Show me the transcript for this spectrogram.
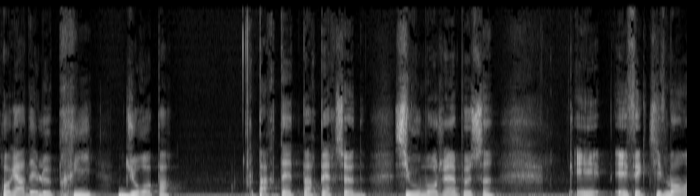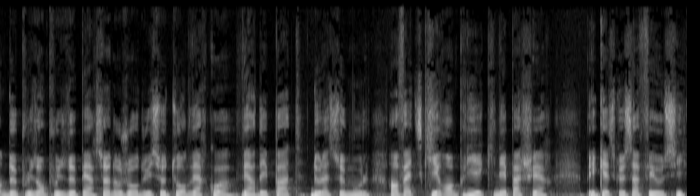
regardez le prix du repas par tête, par personne, si vous mangez un peu sain. Et effectivement, de plus en plus de personnes aujourd'hui se tournent vers quoi? Vers des pâtes, de la semoule. En fait, ce qui remplit et qui n'est pas cher. Mais qu'est-ce que ça fait aussi?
